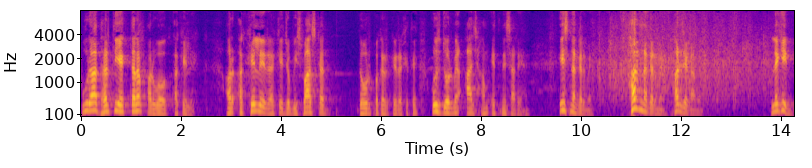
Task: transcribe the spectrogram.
पूरा धरती एक तरफ़ और वो अकेले। और अकेले रह के जो विश्वास का डोर पकड़ के रखे थे, उस डोर में आज हम इतने सारे हैं। इस नगर में, हर नगर में, हर जगह में। लेकिन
